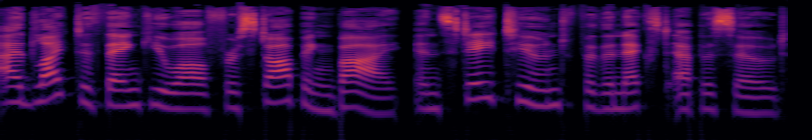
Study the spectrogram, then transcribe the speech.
I'd like to thank you all for stopping by and stay tuned for the next episode.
